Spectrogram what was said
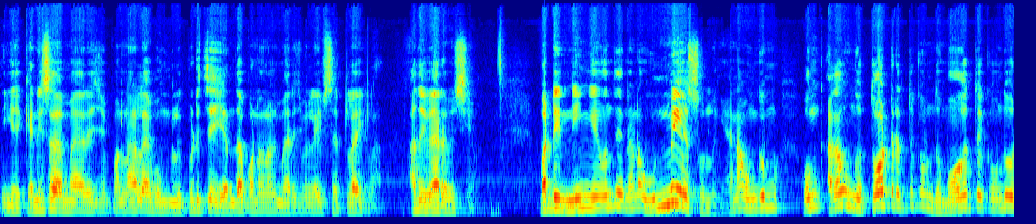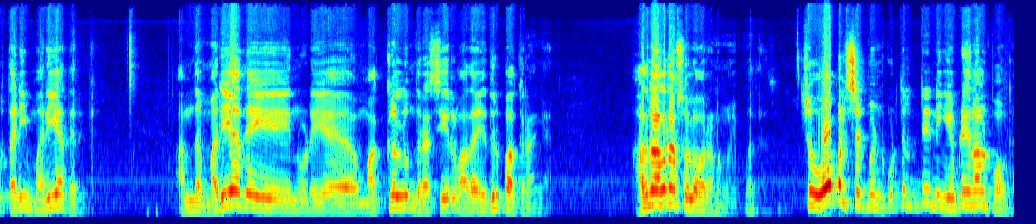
நீங்கள் கெனிசா மேரேஜ் பண்ணால உங்களுக்கு பிடிச்ச எந்த பண்ணாலும் மேரேஜ் பண்ணி லைஃப் செட்டில் ஆகிக்கலாம் அது வேறு விஷயம். பட் நீங்கள் வந்து என்னென்னா உண்மையை சொல்லுங்கள் ஏன்னா உங்கள் உங் அதாவது உங்கள் தோற்றத்துக்கும் இந்த முகத்துக்கும் வந்து ஒரு தனி மரியாதை இருக்குது அந்த மரியாதையினுடைய மக்களும் இந்த ரசிகர்களும் அதான் எதிர்பார்க்குறாங்க. அதனால தான் சொல்ல வரேன் நம்ம இப்போ. அதை ஸோ ஓப்பன் ஸ்டேட்மெண்ட் கொடுத்துட்டு நீங்கள் எப்படி வேணாலும் போங்க.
